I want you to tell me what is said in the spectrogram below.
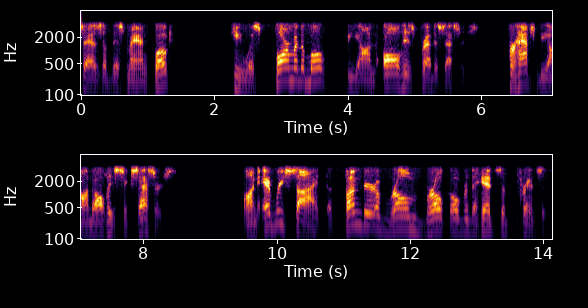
says of this man, quote, he was formidable beyond all his predecessors, perhaps beyond all his successors. On every side, the thunder of Rome broke over the heads of princes.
